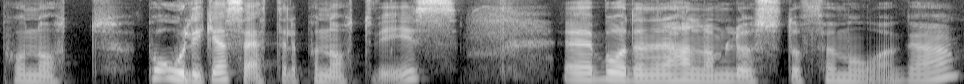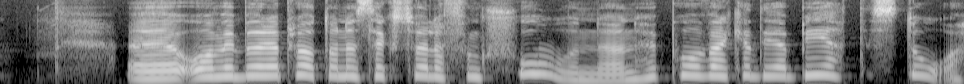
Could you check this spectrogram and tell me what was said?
på, något, på olika sätt eller på något vis. Eh, både när det handlar om lust och förmåga. Eh, och om vi börjar prata om den sexuella funktionen, hur påverkar diabetes då?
